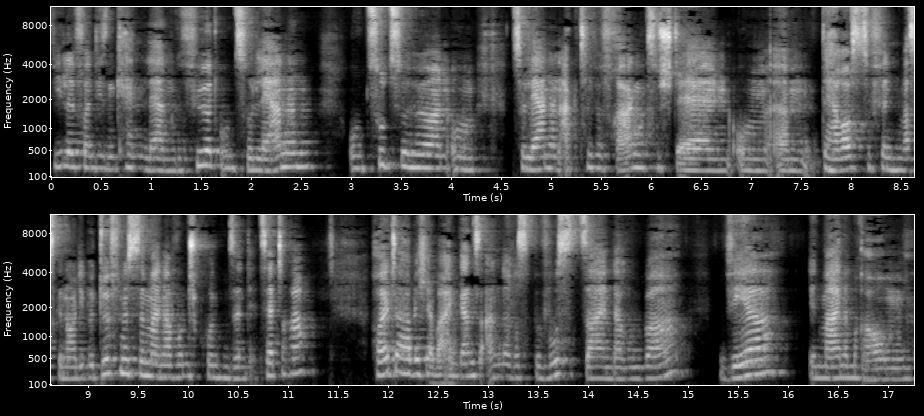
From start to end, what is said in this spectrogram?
viele von diesen Kennenlernen geführt, um zu lernen, um zuzuhören, um zu lernen, aktive Fragen zu stellen, um ähm, herauszufinden, was genau die Bedürfnisse meiner Wunschkunden sind, etc. Heute habe ich aber ein ganz anderes Bewusstsein darüber, wer in meinem Raum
